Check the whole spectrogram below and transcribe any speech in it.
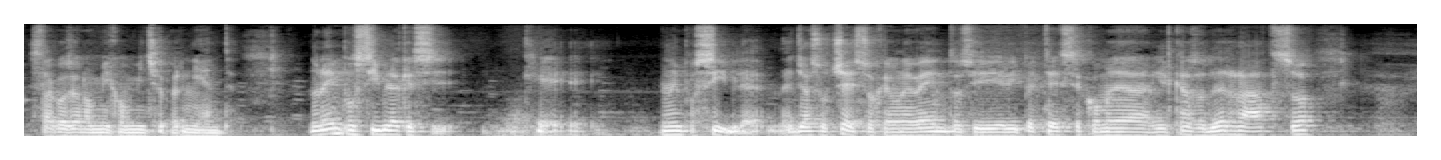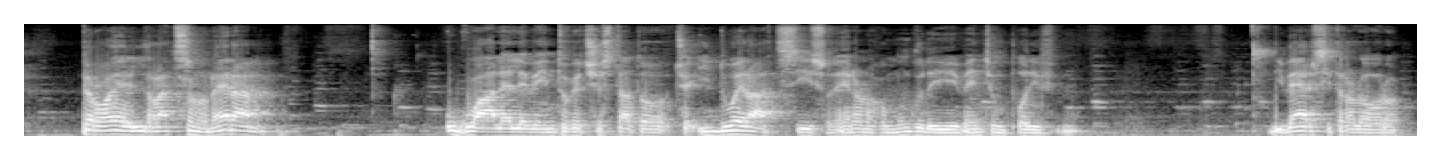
Sta cosa non mi convince per niente. Non è impossibile che si... che non è impossibile, è già successo che un evento si ripetesse come il caso del razzo, però il razzo non era uguale all'evento che c'è stato, cioè i due razzi erano comunque degli eventi un po' di, diversi tra loro.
